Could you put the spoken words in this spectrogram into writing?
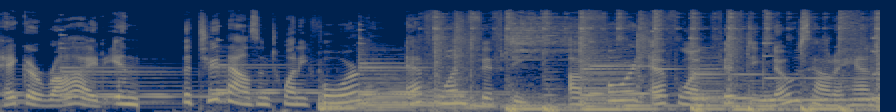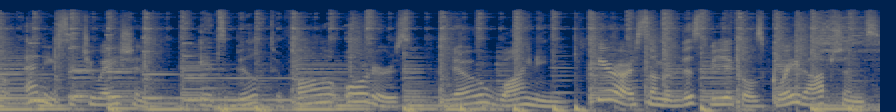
Take a ride in the 2024 F-150. A Ford F-150 knows how to handle any situation. It's built to follow orders, no whining. Here are some of this vehicle's great options.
